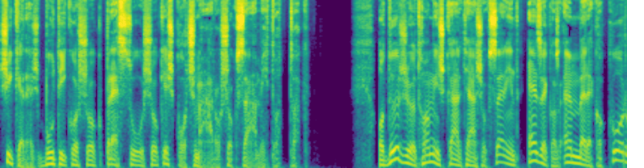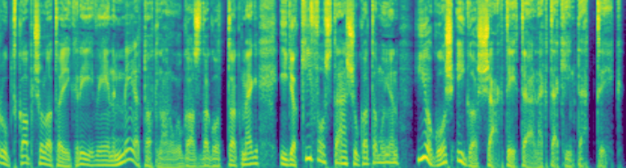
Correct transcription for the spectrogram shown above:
sikeres butikosok, presszósok és kocsmárosok számítottak. A dörzsölt hamis kártyások szerint ezek az emberek a korrupt kapcsolataik révén méltatlanul gazdagodtak meg, így a kifosztásukat amolyan jogos igazságtételnek tekintették.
